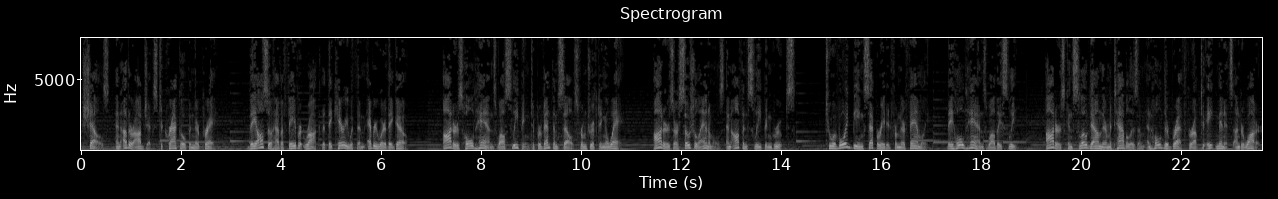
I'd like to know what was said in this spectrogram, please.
shells, and other objects to crack open their prey. They also have a favorite rock that they carry with them everywhere they go. Otters hold hands while sleeping to prevent themselves from drifting away. Otters are social animals and often sleep in groups. To avoid being separated from their family, they hold hands while they sleep. Otters can slow down their metabolism and hold their breath for up to 8 minutes underwater.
